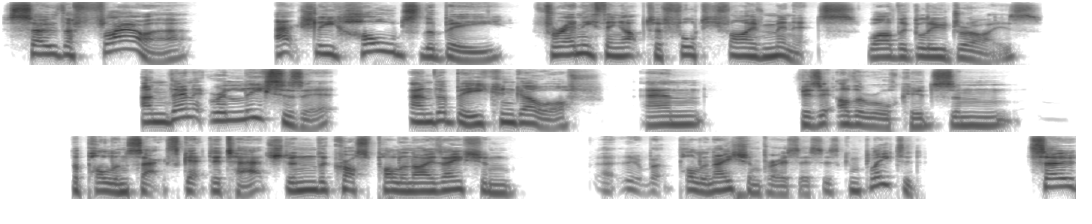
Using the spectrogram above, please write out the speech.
So the flower actually holds the bee for anything up to 45 minutes while the glue dries. and then it releases it, and the bee can go off and visit other orchids, and the pollen sacs get detached, and the cross pollination uh, pollination process is completed. So,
